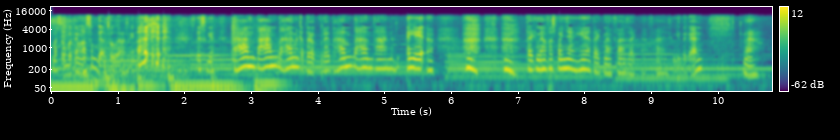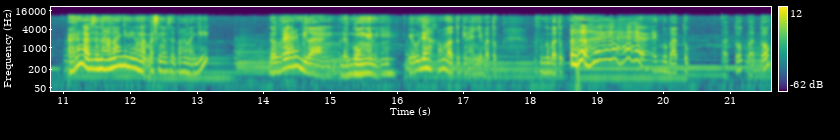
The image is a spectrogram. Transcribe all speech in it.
Pas obatnya masuk gatel rasanya. Terus kayak tahan tahan tahan kata dokternya. Tahan tahan tahan. Eh ya uh, tarik nafas panjang. Ya tarik nafas tarik nafas gitu kan. Nah akhirnya nggak bisa tahan lagi nih nggak masih nggak bisa tahan lagi. Dokternya akhirnya bilang udah gongnya nih. Ya udah kamu batukin aja batuk gue batuk. Eh gue batuk. Batuk batuk.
